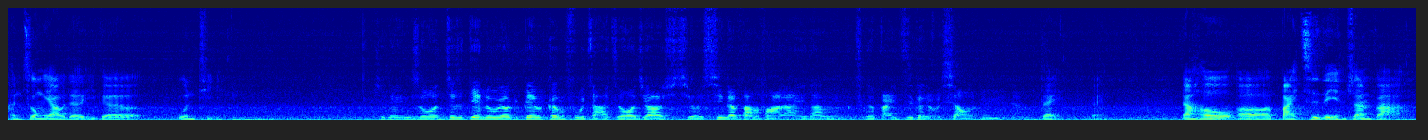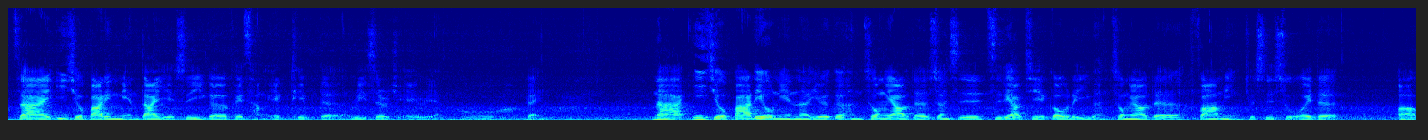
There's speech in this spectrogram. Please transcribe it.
很重要的一个问题。就等于说，就是电路要变更复杂之后，就要有新的方法来让这个摆置更有效率。这样对对。然后呃，百字的演算法在一九八零年代也是一个非常 active 的 research area。哦。对。那一九八六年呢，有一个很重要的，算是资料结构的一个很重要的发明，就是所谓的呃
